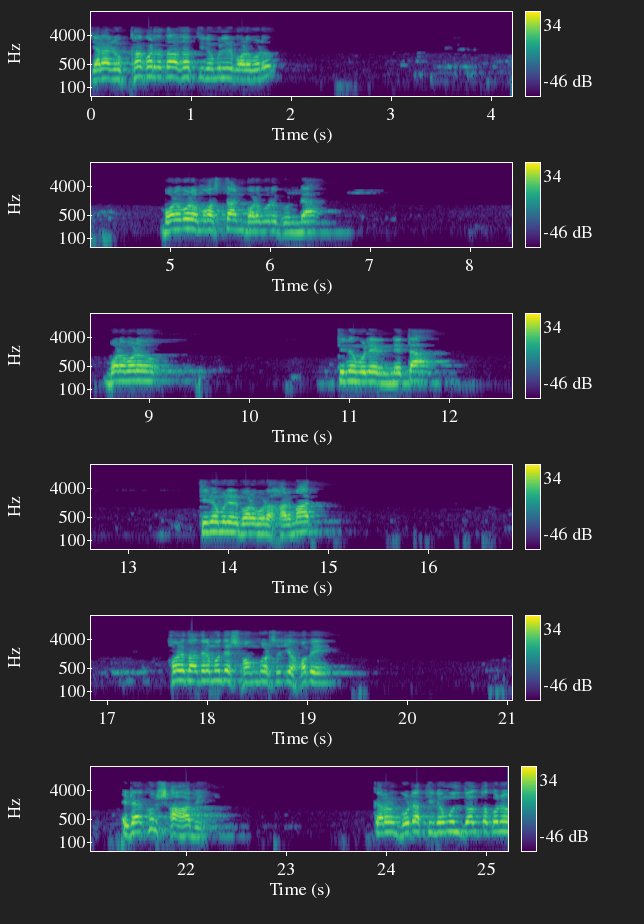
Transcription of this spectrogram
যারা রক্ষা করে তারা সব তৃণমূলের বড় বড় বড় বড় মস্তান, বড় বড় গুন্ডা, বড় বড় তৃণমূলের নেতা, তৃণমূলের বড় বড় হারমাত ফলে তাদের মধ্যে সংঘর্ষ যে হবে, এটা খুব স্বাভাবিক। কারণ গোটা তৃণমূল দল তো কোনো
